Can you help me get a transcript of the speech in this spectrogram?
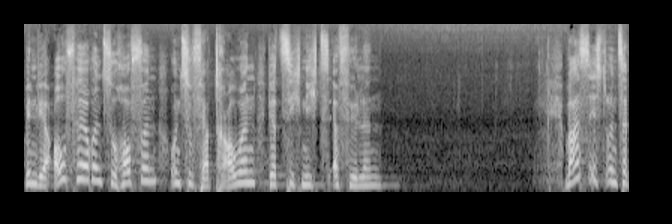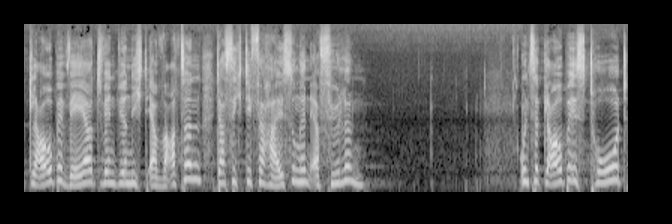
wenn wir aufhören zu hoffen und zu vertrauen, wird sich nichts erfüllen. Was ist unser Glaube wert, wenn wir nicht erwarten, dass sich die Verheißungen erfüllen? Unser Glaube ist tot,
